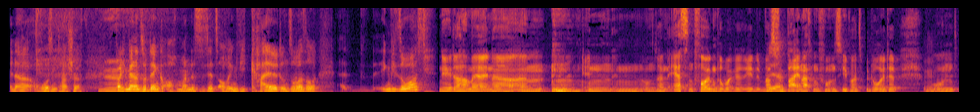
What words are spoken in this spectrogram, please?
in der Hosentasche. Nö. Weil ich mir dann so denke, ach man, es ist jetzt auch irgendwie kalt und sowas. So. Äh, irgendwie sowas? Nee, da haben wir ja in, der, ähm, in, in unseren ersten Folgen drüber geredet, was ja. Weihnachten für uns jeweils bedeutet. Mhm. Und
